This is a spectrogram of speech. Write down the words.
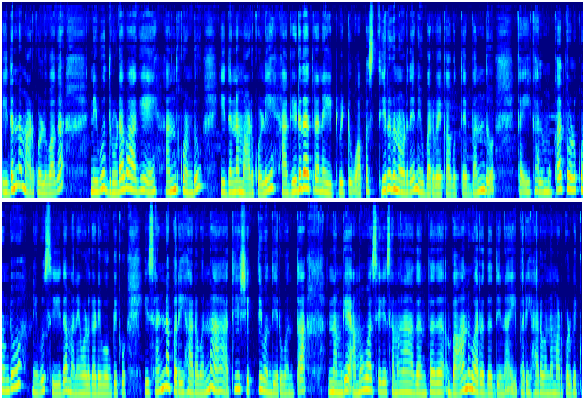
ಇದನ್ನು ಮಾಡಿಕೊಳ್ಳುವಾಗ ನೀವು ದೃಢವಾಗಿ ಅಂದ್ಕೊಂಡು ಇದನ್ನು ಮಾಡ್ಕೊಳ್ಳಿ. ಆ ಗಿಡದ ಹತ್ರನೇ ಇಟ್ಬಿಟ್ಟು ವಾಪಸ್ ತಿರುಗಿ ನೋಡದೆ ನೀವು ಬರಬೇಕಾಗುತ್ತೆ. ಬಂದು ಕೈ ಕಾಲು ಮುಖ ತೊಳ್ಕೊಂಡು ನೀವು ಸೀದಾ ಮನೆ ಒಳಗಡೆ ಹೋಗಬೇಕು. ಈ ಸಣ್ಣ ಪರಿಹಾರವನ್ನು ಅತಿ ಶಕ್ತಿ ಹೊಂದಿರುವಂಥ ನಮಗೆ ಅಮಾವಾಸ್ಯೆಗೆ ಸಮನಾದಂಥ ಭಾನುವಾರದ ದಿನ ಈ ಪರಿಹಾರವನ್ನು ಮಾಡಿಕೊಳ್ಬೇಕು.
